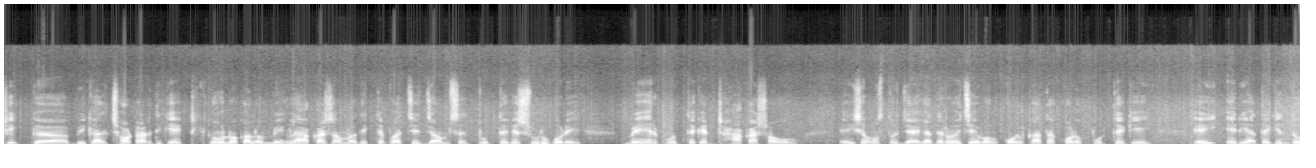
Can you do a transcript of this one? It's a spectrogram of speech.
ঠিক বিকাল ছটার দিকে একটি ঘন কালো মেঘলা আকাশ আমরা দেখতে পাচ্ছি। জামশেদপুর থেকে শুরু করে মেহেরপুর থেকে ঢাকা সহ এই সমস্ত জায়গাতে রয়েছে এবং কলকাতা, খড়গপুর থেকে এই এরিয়াতে কিন্তু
